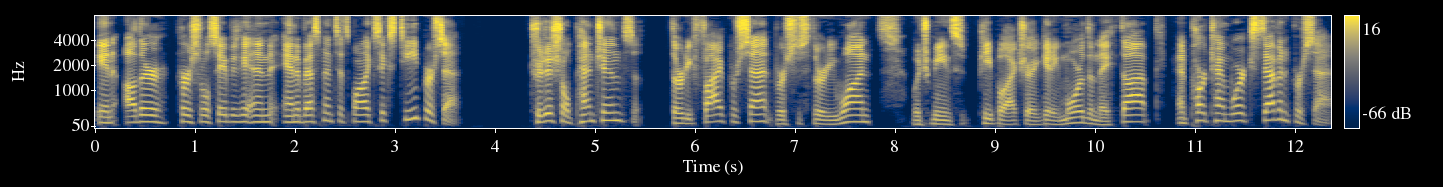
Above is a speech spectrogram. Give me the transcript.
in other personal savings and, and investments, it's more like 16%. Traditional pensions, 35% versus 31, which means people actually are getting more than they thought. And part-time work, 7%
